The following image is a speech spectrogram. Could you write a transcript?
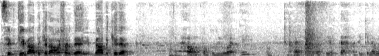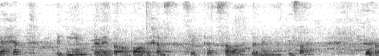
سبتيه بعد كده 10 دقايق. بعد كده؟ هبططه دلوقتي. هسيبه بس يرتاح. بعد كده واحد اتنين تلاتة أربعة ده خمسة ستة سبعة تمانية تسعة. وفوق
